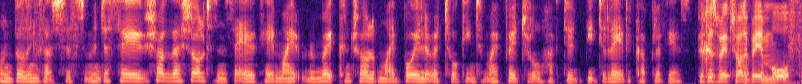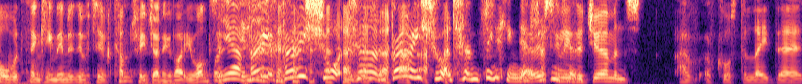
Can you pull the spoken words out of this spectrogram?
on building such a system and just say shrug their shoulders and say, okay, my remote control of my boiler or talking to my fridge will have to be delayed a couple of years. Because we're trying to be a more forward-thinking, innovative country, Jenni, like you wanted. Well, yeah, very, very short term, very short term thinking. There, Interestingly, the Germans have, of course, delayed their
